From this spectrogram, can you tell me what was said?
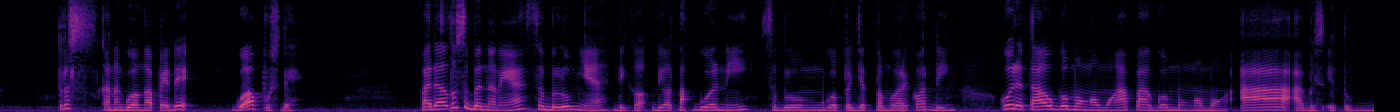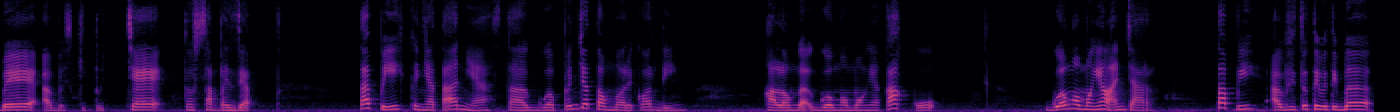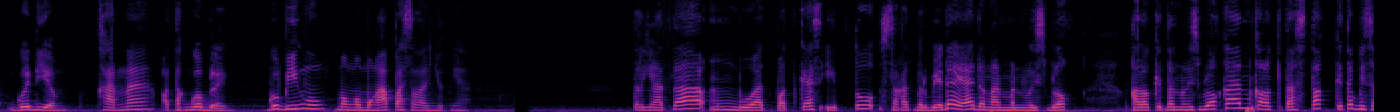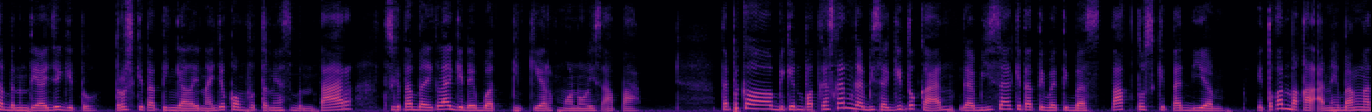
Terus karena gue nggak pede, gue hapus deh. Padahal tuh sebenarnya sebelumnya di di otak gue nih sebelum gue pencet tombol recording gue udah tahu gue mau ngomong apa. Gue mau ngomong A abis itu B abis gitu C terus sampai Z. Tapi kenyataannya setelah gue pencet tombol recording kalau nggak gue ngomongnya kaku gue ngomongnya lancar. Tapi abis itu tiba-tiba gue diem karena otak gue blank gue bingung mau ngomong apa selanjutnya ternyata membuat podcast itu sangat berbeda ya dengan menulis blog. Kalau kita nulis blog kan kalau kita stuck kita bisa berhenti aja gitu. Terus kita tinggalin aja komputernya sebentar, terus kita balik lagi deh buat pikir mau nulis apa. Tapi kalau bikin podcast kan nggak bisa gitu kan, nggak bisa kita tiba-tiba stuck terus kita diam. Itu kan bakal aneh banget.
